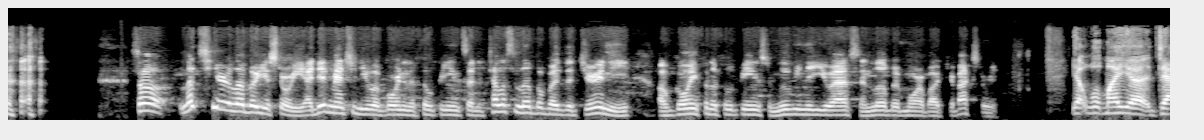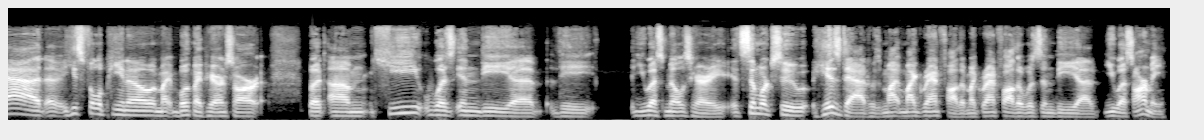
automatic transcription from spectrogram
so let's hear a little bit of your story. I did mention you were born in the Philippines, and tell us a little bit about the journey of going from the Philippines to moving to the U.S. and a little bit more about your backstory. Yeah, well, my uh, dad, uh, he's Filipino, and my both my parents are, but um, he was in the uh, the U.S. military. It's similar to his dad, who's my, my grandfather. My grandfather was in the uh, U.S. Army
